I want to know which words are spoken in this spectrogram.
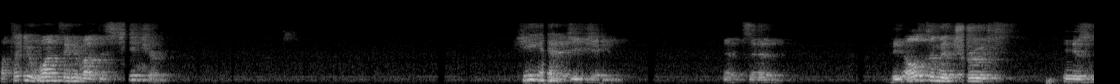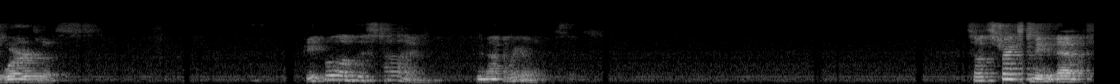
I'll tell you one thing about this teacher. He had a teaching that said, the ultimate truth is wordless. People of this time do not realize this. So it strikes me that,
